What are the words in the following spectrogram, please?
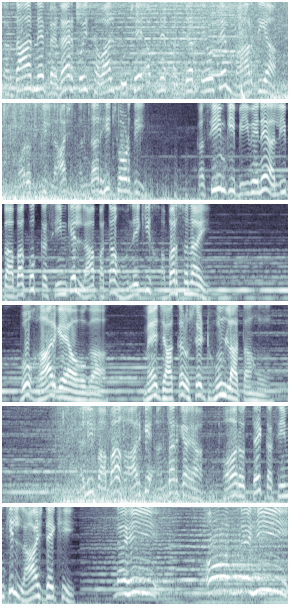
سردار نے بغیر کوئی سوال پوچھے اپنے خنجر سے اسے مار دیا اور اس کی لاش اندر ہی چھوڑ دی۔ قسیم کی بیوی نے علی بابا کو قسیم کے لاپتہ ہونے کی خبر سنائی۔ وہ غار گیا ہوگا۔ میں جا کر اسے ڈھونڈ لاتا ہوں۔ علی بابا غار کے اندر گیا اور اس نے قسیم کی لاش دیکھی۔ نہیں او نہیں۔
